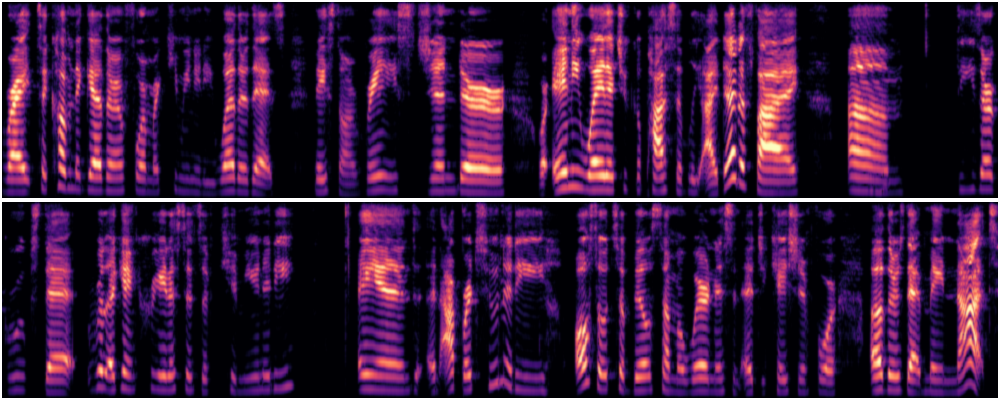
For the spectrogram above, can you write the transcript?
right? To come together and form a community, whether that's based on race, gender, or any way that you could possibly identify. hmm Um these are groups that really again create a sense of community and an opportunity also to build some awareness and education for others that may not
